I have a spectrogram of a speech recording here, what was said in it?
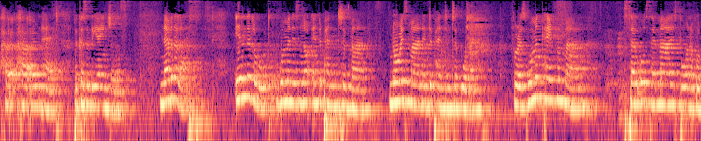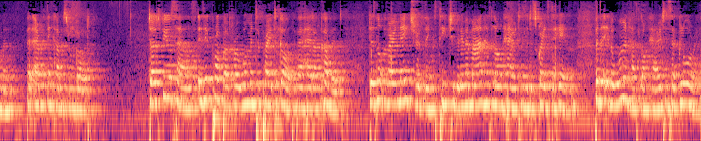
her, her own head, because of the angels. Nevertheless, in the Lord, woman is not independent of man, nor is man independent of woman. For as woman came from man, so also man is born of woman, but everything comes from God. Judge for yourselves, is it proper for a woman to pray to God with her head uncovered? Does not the very nature of things teach you that if a man has long hair it is a disgrace to him, but that if a woman has long hair it is her glory?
